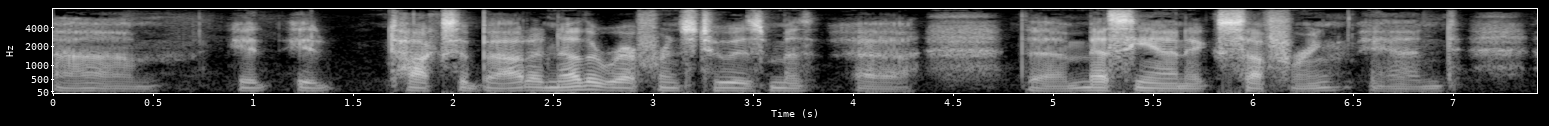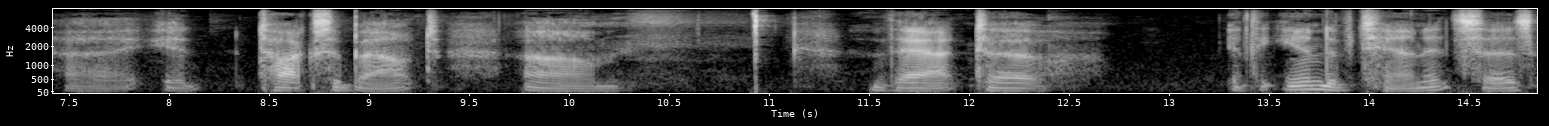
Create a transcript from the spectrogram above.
Um, it, it talks about another reference to his uh, the messianic suffering, and uh, it talks about um, that uh, at the end of 10 it says,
